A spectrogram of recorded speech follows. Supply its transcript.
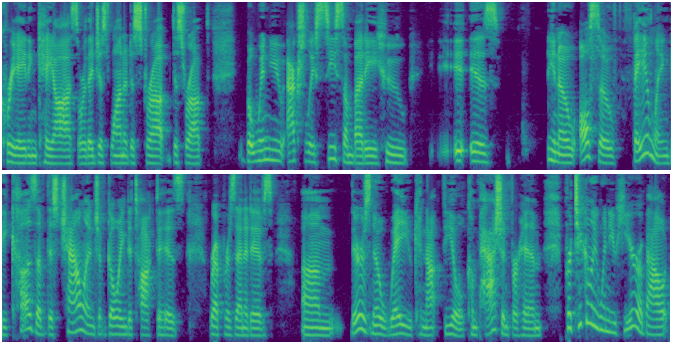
creating chaos or they just want to disrupt disrupt. But when you actually see somebody who is you know, also failing because of this challenge of going to talk to his representatives. um, there is no way you cannot feel compassion for him, particularly when you hear about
